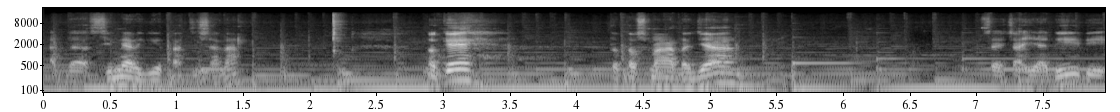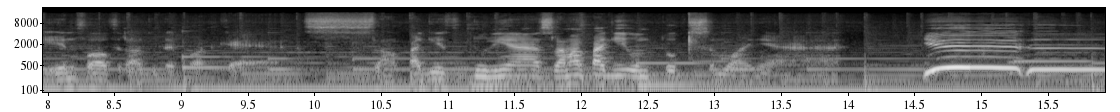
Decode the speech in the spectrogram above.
ada sinergitas di sana. Oke, tetap semangat aja. Saya Cahyadi di Info Viral Today Podcast. Selamat pagi dunia, selamat pagi untuk semuanya. Yuhuu.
